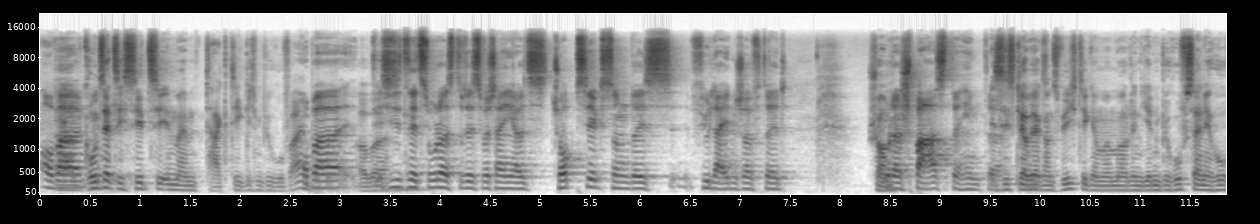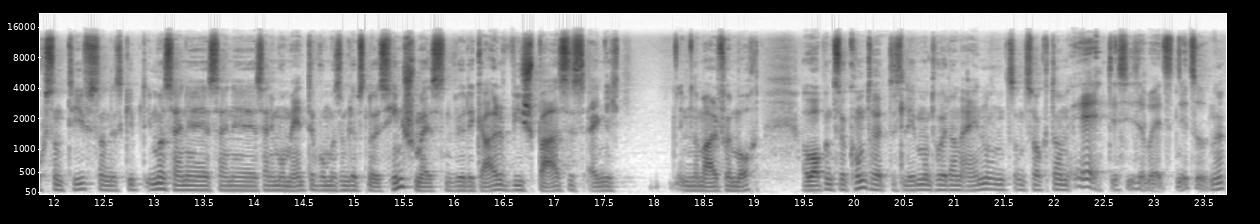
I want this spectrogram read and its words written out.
aber, äh, grundsätzlich sitze ich in meinem tagtäglichen Beruf ein. aber, aber es ist jetzt nicht so, dass du das wahrscheinlich als Job siehst, sondern da ist viel Leidenschaft halt schon. oder Spaß dahinter. Es ist, glaube ich, ja ganz wichtig. Man hat in jedem Beruf seine Hochs und Tiefs und es gibt immer seine, seine, seine Momente, wo man es am liebsten alles hinschmeißen würde, egal wie Spaß es eigentlich im Normalfall macht. Aber ab und zu kommt halt das Leben und holt dann ein und, und sagt dann, ey, das ist aber jetzt nicht so. Ne?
